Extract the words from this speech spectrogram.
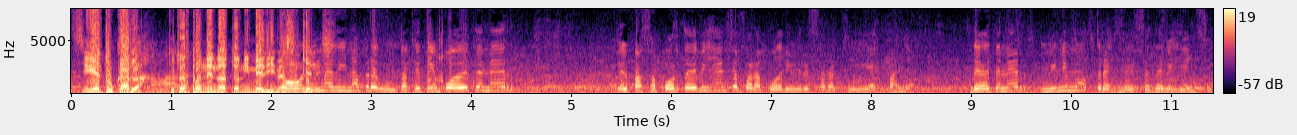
Sigue tú, Carla, ah. respondiendo a Tony Medina si quieres. Tony Medina pregunta qué tiempo debe tener el pasaporte de vigencia para poder ingresar aquí a España. Debe tener mínimo tres meses de vigencia.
